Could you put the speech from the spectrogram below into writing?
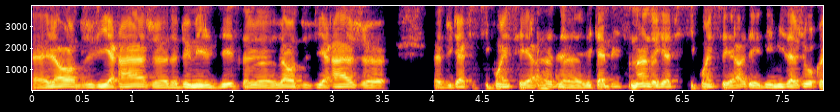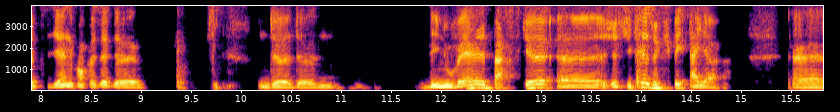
euh, lors du virage de 2010, lors du virage euh, du gafici.ca, l'établissement de gafici.ca, des, des, mises à jour quotidiennes qu'on faisait de, de, des nouvelles parce que je suis très occupé ailleurs. Euh,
